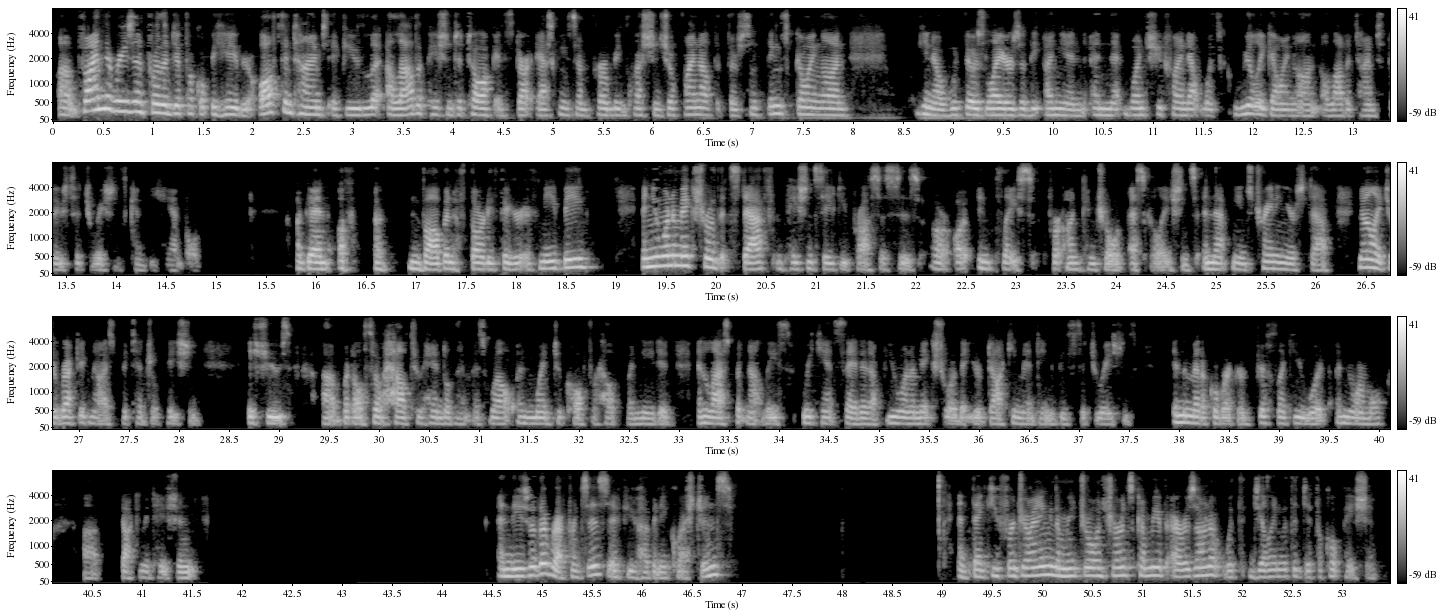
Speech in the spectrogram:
Um, find the reason for the difficult behavior. Oftentimes, if you let, allow the patient to talk and start asking some probing questions, you'll find out that there's some things going on, you know, with those layers of the onion. And that once you find out what's really going on, a lot of times those situations can be handled. Again, involve an authority figure if need be. And you want to make sure that staff and patient safety processes are, in place for uncontrolled escalations. And that means training your staff not only to recognize potential patient issues, uh, but also how to handle them as well and when to call for help when needed. And last but not least, we can't say it enough, you want to make sure that you're documenting these situations in the medical record, just like you would a normal uh, documentation and these are the references if you have any questions. And thank you for joining the Mutual Insurance Company of Arizona with dealing with a difficult patient.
